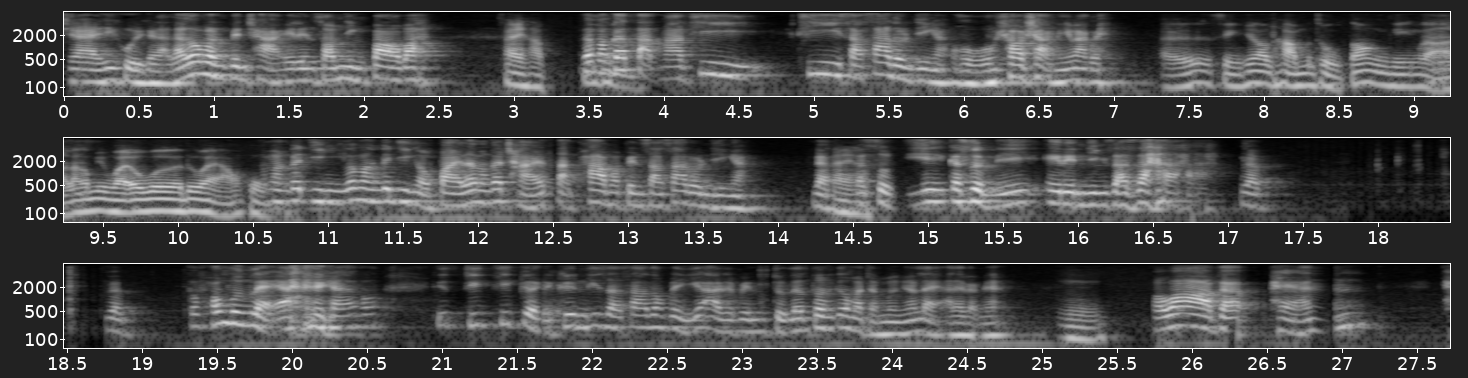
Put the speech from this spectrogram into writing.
ใช่ที่คุยกันแล้วก็มันเป็นฉากเอเลนซ้อมยิงเป้าปะใช่ครับ แล้วมันก็ตัดมาที่ที่ซาซ่าโดนยิงอะโอ้โหชอบฉากนี้มากเลย เออสิ่งที่เราทำมันถูกต้องจริงเหรอแล้วก็มีวโอเวอร์ด้วยเอาโหแล้วมันก็ยิงแล้วมันก็ยิงออกไปแล้วมันก็ฉายตัดภาพมาเป็นซาซ่าโดนยิงอะแบบใช่ครับระสุนนี้กระสุนนี้เอเรนยิงซาซ่าแบบ แบบก็เพราะมึงแหละอะไรเงี้ยเพราะที่ที่ที่เกิดขึ้นที่ซาซ่าต้องเป็นอย่างนี้ก็อาจจะเป็นจุดเริ่มต้นก็มาจากมึงนั่นแหละอะไรแบบเนี้ยอืมเพราะว่าแบบแผนแผ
